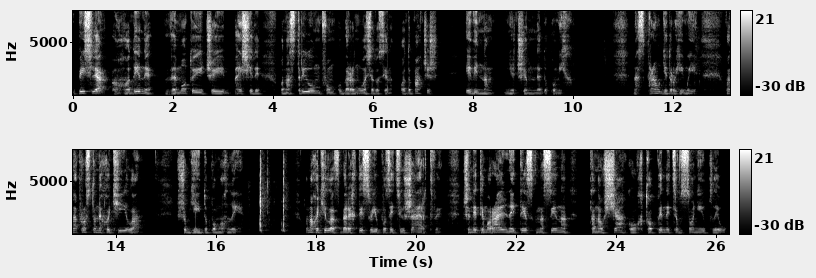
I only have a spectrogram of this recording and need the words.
і після години вимотуючої бесіди вона з тріумфом обернулася до сина. От бачиш, і він нам нічим не допоміг. Насправді, дорогі мої, вона просто не хотіла, щоб їй допомогли. Вона хотіла зберегти свою позицію жертви, чинити моральний тиск на сина та на всякого, хто опиниться в зоні впливу.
